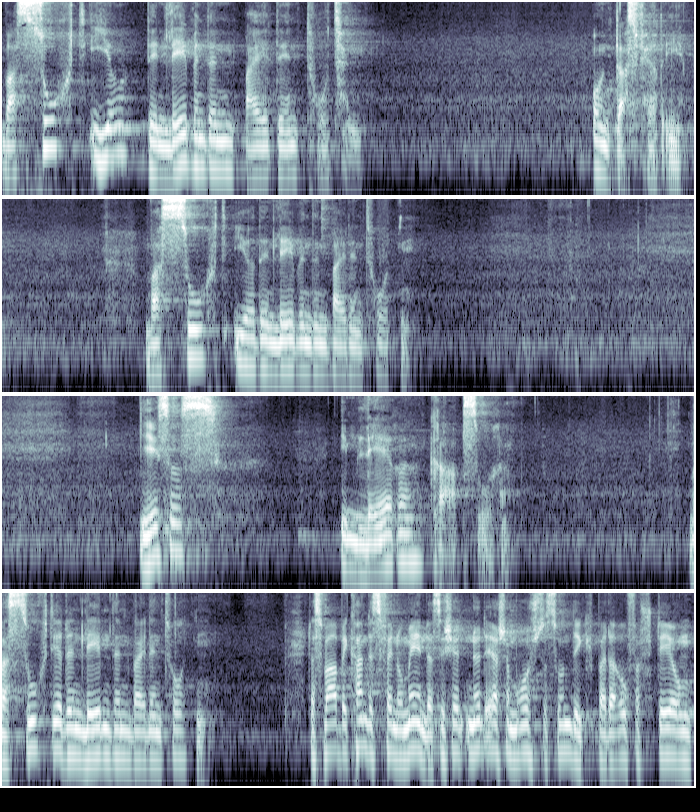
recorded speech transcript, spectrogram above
Was sucht ihr den Lebenden bei den Toten? Und das fährt ihr. Was sucht ihr den Lebenden bei den Toten? Jesus im leeren Grab suche. Was sucht ihr den Lebenden bei den Toten? Das war ein bekanntes Phänomen. Das ist nicht erst am Ostersonntag bei der Auferstehung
